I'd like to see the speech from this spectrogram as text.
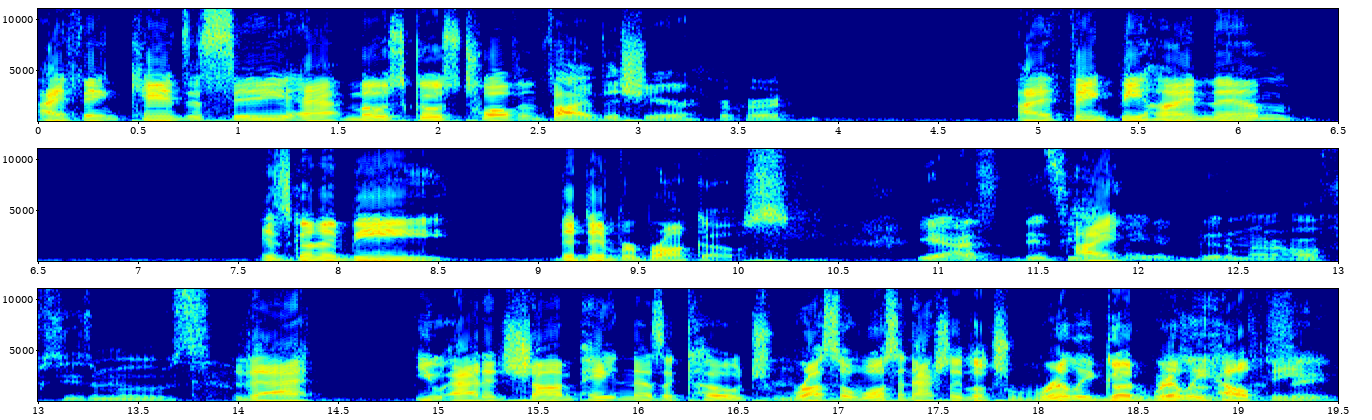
I think Kansas City at most goes 12 and 5 this year. Okay. I think behind them is going to be the Denver Broncos. Yeah, I did see I- made a good amount of off-season moves. that you added Sean Payton as a coach. Russell Wilson actually looks really good, really That's what I was about to healthy.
